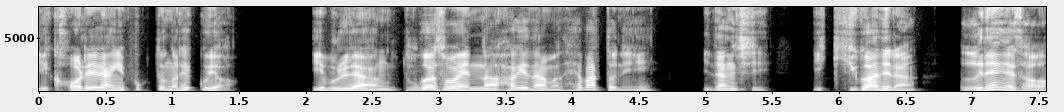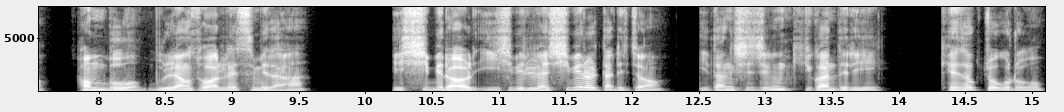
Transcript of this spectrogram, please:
이 거래량이 폭등을 했고요. 이 물량 누가 소화했나 확인을 한번 해봤더니 이 당시 이 기관이랑 은행에서 전부 물량 소화를 했습니다. 이 11월 21년 11월 달이죠. 이 당시 지금 기관들이 계속적으로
